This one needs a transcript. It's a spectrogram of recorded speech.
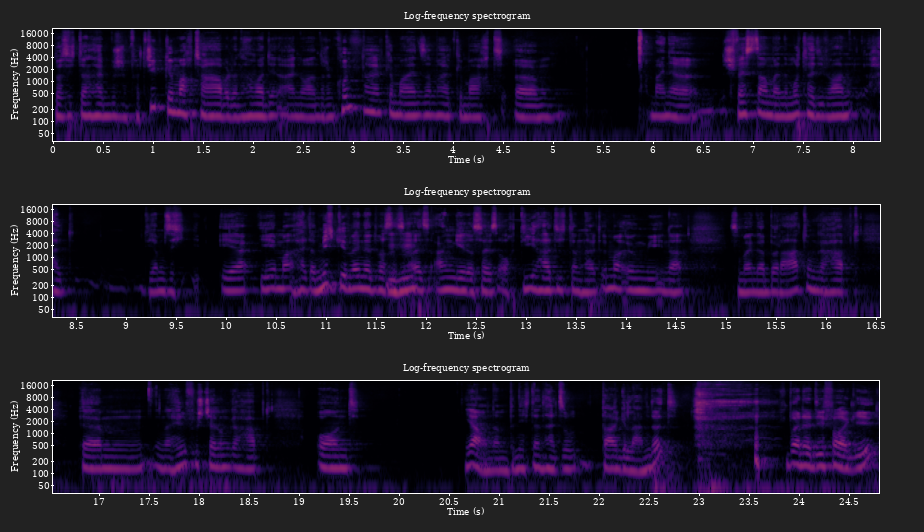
dass ich dann halt ein bisschen Vertrieb gemacht habe. Dann haben wir den einen oder anderen Kunden halt gemeinsam halt gemacht. Ähm, meine Schwester und meine Mutter, die waren halt, die haben sich eher immer halt an mich gewendet, was das Mhm. alles angeht. Das heißt, auch die hatte ich dann halt immer irgendwie in der, in der Beratung gehabt, ähm, in der Hilfestellung gehabt. Und ja, und dann bin ich dann halt so da gelandet bei der DVG.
